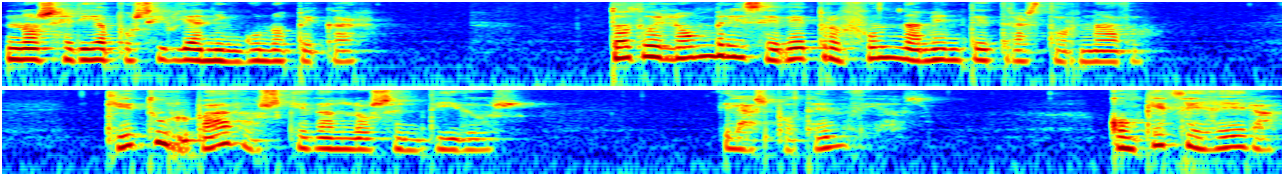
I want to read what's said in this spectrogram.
no sería posible a ninguno pecar. Todo el hombre se ve profundamente trastornado. Qué turbados quedan los sentidos y las potencias. Con qué ceguera,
